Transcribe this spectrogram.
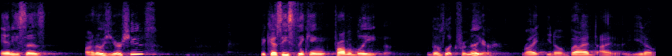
and he says, "Are those your shoes?" Because he's thinking probably those look familiar, right? You know, but I, I you know.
